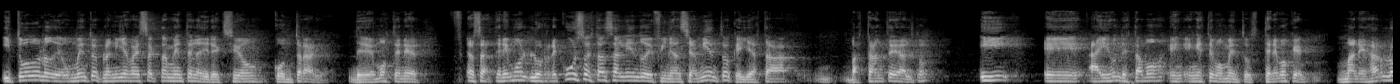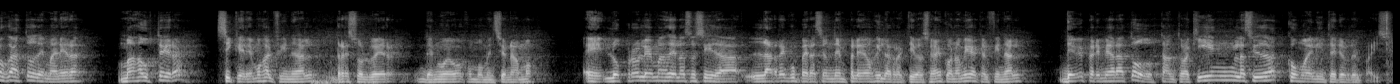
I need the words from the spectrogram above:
y todo lo de aumento de planillas va exactamente en la dirección contraria. Debemos tener, o sea, tenemos los recursos están saliendo de financiamiento que ya está bastante alto y eh, ahí es donde estamos en, en este momento. Tenemos que manejar los gastos de manera más austera si queremos al final resolver de nuevo, como mencionamos, eh, los problemas de la sociedad, la recuperación de empleos y la reactivación económica que al final debe permear a todos, tanto aquí en la ciudad como en el interior del país.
